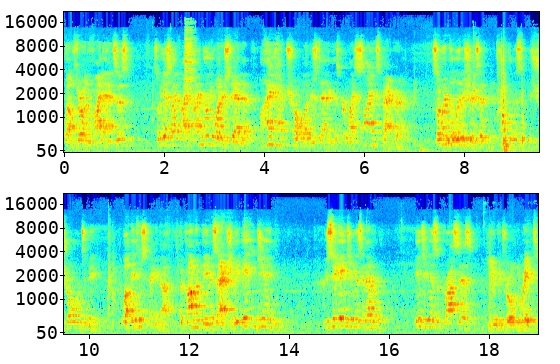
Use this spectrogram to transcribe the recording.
Well, throw in the finances. So, yes, I, I, I know you understand that. I have trouble understanding this from my science background. So I went to literature and said, how can this be shown to me? Well, interesting enough, the common theme is actually aging. You see, aging is inevitable. Aging is a process, you control the rate.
